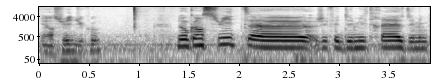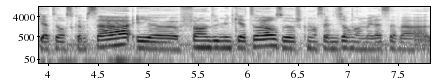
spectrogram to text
Et ensuite, du coup? Donc ensuite, euh, j'ai fait 2013, 2014 comme ça, et euh, fin 2014, euh, je commence à me dire non mais là ça va,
